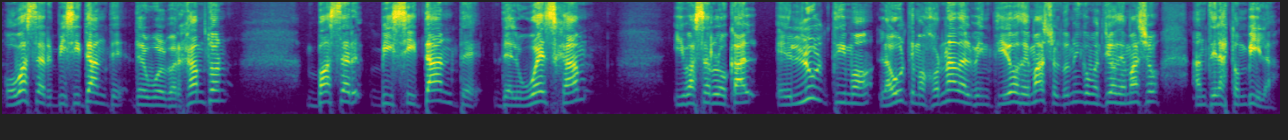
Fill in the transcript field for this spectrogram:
o va a ser visitante del Wolverhampton, va a ser visitante del West Ham y va a ser local el último, la última jornada, el 22 de mayo, el domingo 22 de mayo, ante el Aston Villa.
